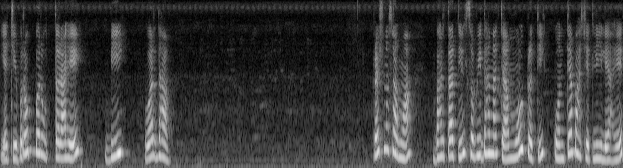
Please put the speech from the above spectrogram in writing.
याचे बरोबर उत्तर आहे बी वर्धा. प्रश्न सहावा भारतातील संविधानाच्या मूळ प्रती कोणत्या भाषेत लिहिले आहेत?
